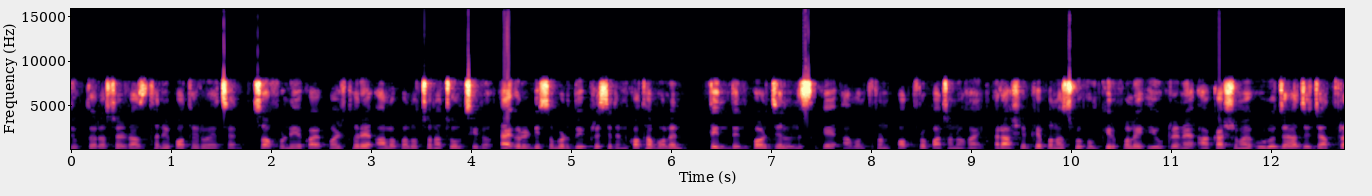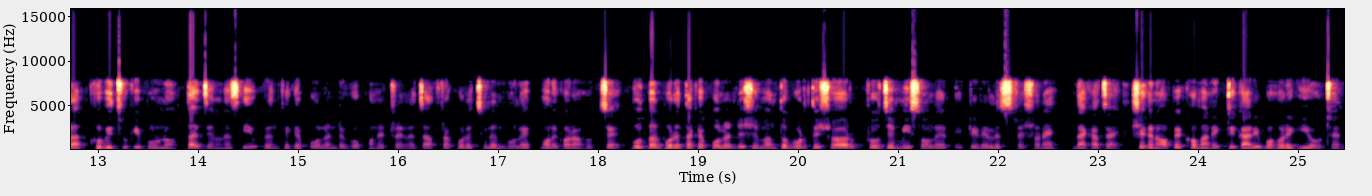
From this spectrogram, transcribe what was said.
যুক্তরাষ্ট্রের রাজধানীর পথে রয়েছেন। সফর নিয়ে কয়েক মাস ধরে আলাপ আলোচনা চলছিল। এগারোই ডিসেম্বর দুই প্রেসিডেন্ট কথা বলেন, তিন দিন পর জেলেনস্কিকে আমন্ত্রণ পত্র পাঠানো হয়। রাশিয়ার ক্ষেপণাস্ত্র হুমকির ফলে ইউক্রেনে আকাশময় উড়োজাহাজে যাত্রা খুবই ঝুঁকিপূর্ণ। তাই জেলেনস্কি ইউক্রেন থেকে পোল্যান্ডে গোপনে ট্রেনে যাত্রা করেছিলেন বলে মনে করা হচ্ছে। বুধবার ভোরে তাকে পোল্যান্ডের সীমান্তবর্তী শহর প্রোজে মিসলের একটি রেল স্টেশনে দেখা যায়। সেখানে অপেক্ষমান একটি গাড়ি বহরে গিয়ে ওঠেন।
